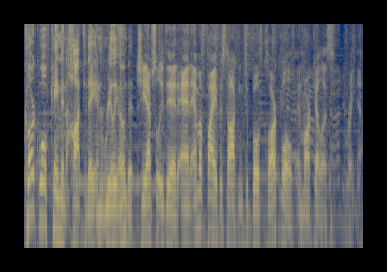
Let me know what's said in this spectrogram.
Clarke Wolfe came in hot today and really owned it. She absolutely did. And Emma Fyffe is talking to both Clarke Wolfe and Mark Ellis right now.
